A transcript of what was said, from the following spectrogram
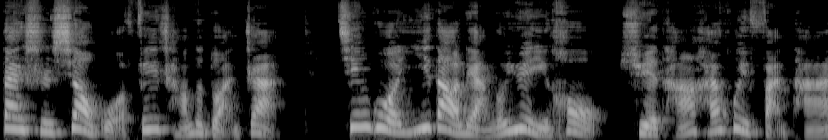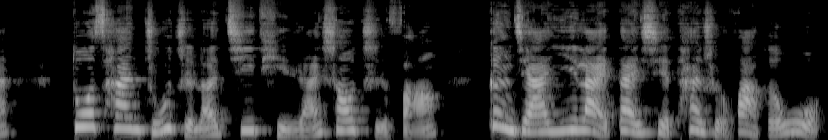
但是效果非常的短暂。经过一到两个月以后，血糖还会反弹。多餐阻止了机体燃烧脂肪。更加依赖代谢碳水化合物，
